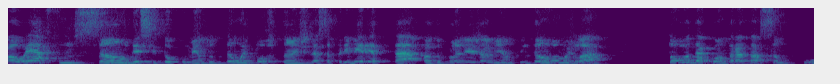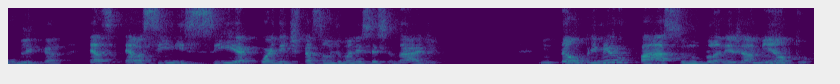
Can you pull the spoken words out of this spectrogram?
qual é a função desse documento tão importante, dessa primeira etapa do planejamento. Então, vamos lá. Toda contratação pública, ela, ela se inicia com a identificação de uma necessidade. Então, o primeiro passo no planejamento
